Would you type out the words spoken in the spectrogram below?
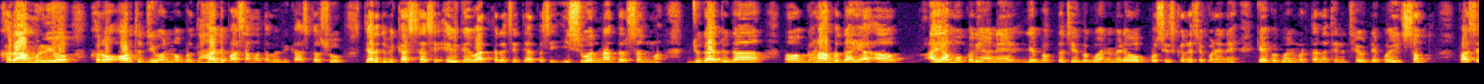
ખરા મૂલ્યો, ખરો અર્થ જીવનનો બધા જ પાસામાં તમે વિકાસ કરશો, ત્યારે જ વિકાસ થશે. એવી કંઈ વાત કરે છે, ત્યાર પછી ઈશ્વરના દર્શનમાં જુદા જુદા ઘણા બધા આયામો કરી અને જે ભક્ત છે ભગવાનને મેળવવા કોશિશ કરે છે, પણ એને ક્યાંય ભગવાન મળતા નથી અને છેવટે કોઈ સંત પાસે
